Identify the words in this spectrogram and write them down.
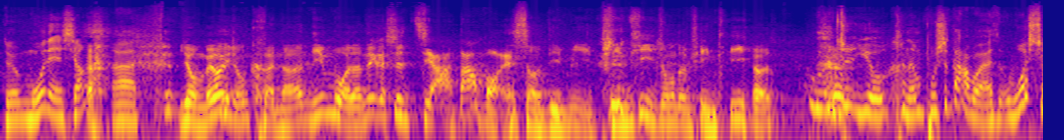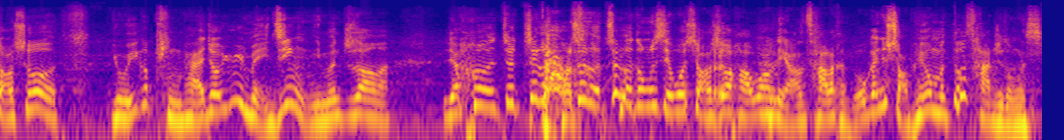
对，抹点香啊、有没有一种可能，你抹的那个是假大宝 SOD 蜜，平替中的平替啊？这有可能不是大宝 S。我小时候有一个品牌叫郁美净，你们知道吗？然后就这个这个这个东西，我小时候好往脸上擦了很多。我感觉小朋友们都擦这东西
